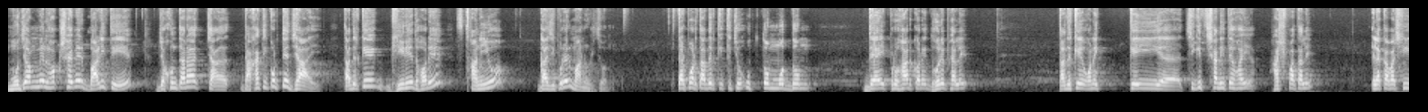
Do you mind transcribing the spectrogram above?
মোজাম্মেল হক সাহেবের বাড়িতে যখন তারা ডাকাতি করতে যায়, তাদেরকে ঘিরে ধরে স্থানীয় গাজীপুরের মানুষজন। তারপর তাদেরকে কিছু উত্তম মধ্যম দেয়, প্রহার করে, ধরে ফেলে। তাদেরকে অনেককেই চিকিৎসা নিতে হয় হাসপাতালে। এলাকাবাসী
